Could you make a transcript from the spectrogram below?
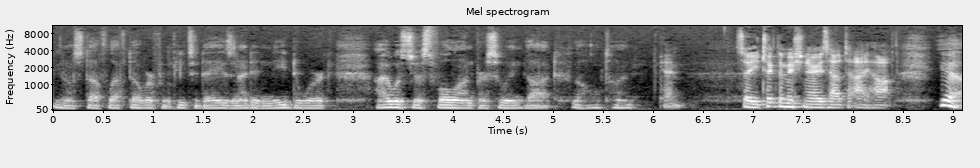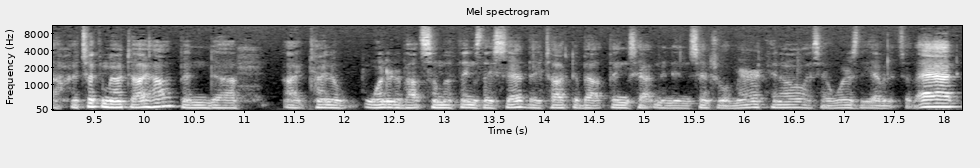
you know stuff left over from pizza days and I didn't need to work. I was just full on pursuing God the whole time. Okay. So you took the missionaries out to IHOP. Yeah, I took them out to IHOP and uh, I kind of wondered about some of the things they said. They talked about things happening in Central America and all. I said, "Where's the evidence of that?"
